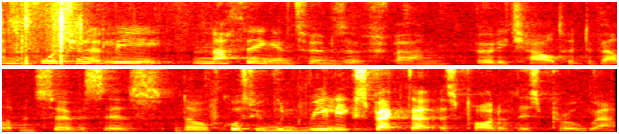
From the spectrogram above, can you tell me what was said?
And unfortunately, nothing in terms of um, early childhood development services, though of course we wouldn't really expect that as part of this program.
